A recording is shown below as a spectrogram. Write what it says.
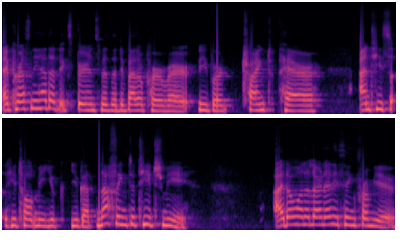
i personally had that experience with a developer where we were trying to pair and he, he told me you, you got nothing to teach me i don't want to learn anything from you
